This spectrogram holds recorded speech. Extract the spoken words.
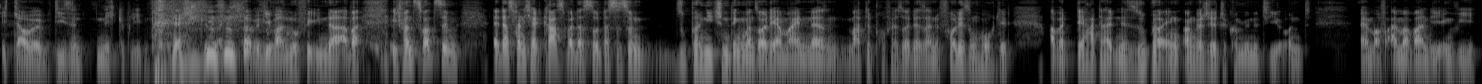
ich glaube, die sind nicht geblieben, ehrlich gesagt. Ich glaube, die waren nur für ihn da. Aber ich fand es trotzdem, äh, das fand ich halt krass, weil das so, das ist so ein super Nischen-Ding. Man sollte ja meinen, ne, ein Mathe-Professor, der seine Vorlesung hochlädt, aber der hatte halt eine super engagierte Community und ähm, auf einmal waren die irgendwie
